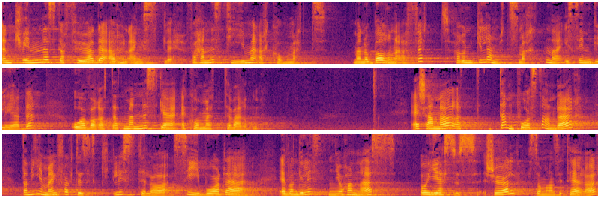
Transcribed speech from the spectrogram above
en kvinne skal føde, er hun engstelig, for hennes time er kommet. Men når barnet er født, har hun glemt smertene i sin glede over at et menneske er kommet til verden. Jeg kjenner at den påstanden der, den gir meg faktisk lyst til å si både evangelisten Johannes og Jesus sjøl, som han siterer,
